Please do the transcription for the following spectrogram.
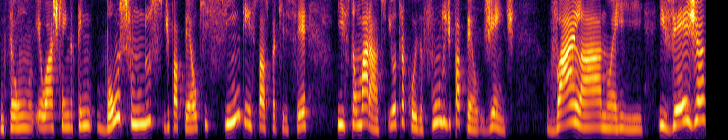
Então, eu acho que ainda tem bons fundos de papel que sim tem espaço para crescer e estão baratos. E outra coisa, fundo de papel. Gente, vai lá no RI e veja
